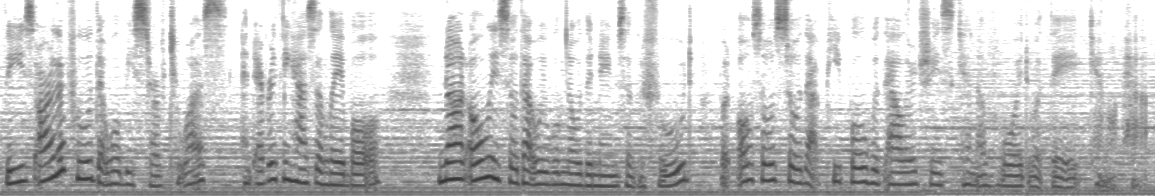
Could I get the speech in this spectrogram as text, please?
These are the food that will be served to us, and everything has a label, not only so that we will know the names of the food, but also so that people with allergies can avoid what they cannot have.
